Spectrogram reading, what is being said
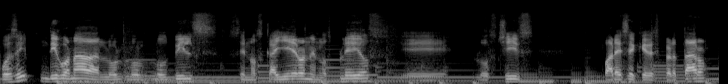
Pues sí, digo nada, los Bills se nos cayeron en los playoffs, eh, los Chiefs parece que despertaron,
